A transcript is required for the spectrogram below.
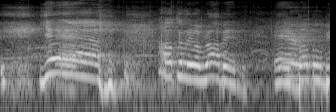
yeah. Alkolil, Robin, and Bumblebee.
